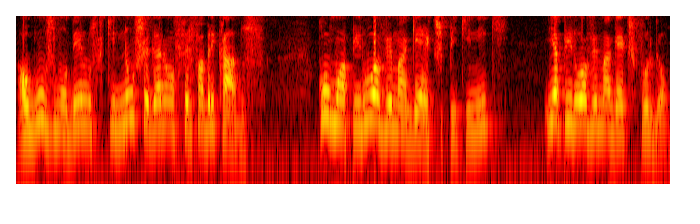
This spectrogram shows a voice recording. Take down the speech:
alguns modelos que não chegaram a ser fabricados, como a perua V-Maguete Picnic e a perua V-Maguete Furgão.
